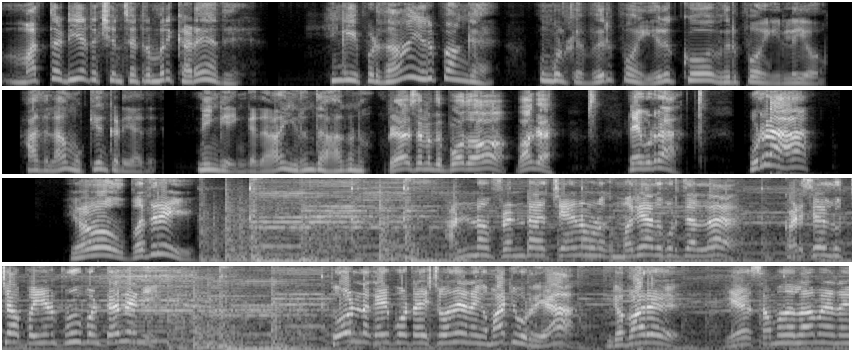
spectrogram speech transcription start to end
மற்ற டி அடிக்ஷன் சென்டர் மாதிரி கிடையாது. இங்கே இப்படி தான் இருப்பாங்க. உங்களுக்கு விருப்பம் இருக்கோ விருப்பம் இல்லையோ அதெல்லாம் முக்கியம் கிடையாது. நீங்கள் இங்கே தான் இருந்து ஆகணும். பேசுனது போதும். வாங்க. டேய் விட்றா. விட்றா. யோ பத்ரி. அண்ணன் ஃப்ரெண்டா சேன உனக்கு மரியாதை கொடுத்தல கடைசியில லுச்சா பையன் ப்ரூவ் பண்ணிட்டல நீ. தோல்ல கை போட்டு அடிச்சுட்டு வந்து எனக்கு மாட்டி விடுறியா? இங்க பாரு ஏன் சம்மதம் இல்லாம என்னை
